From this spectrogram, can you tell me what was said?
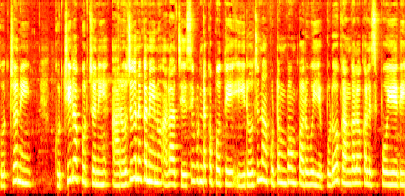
కూర్చొని కుర్చీలో కూర్చొని ఆ రోజు గనక నేను అలా చేసి ఉండకపోతే ఈరోజు నా కుటుంబం పరువు ఎప్పుడో గంగలో కలిసిపోయేది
